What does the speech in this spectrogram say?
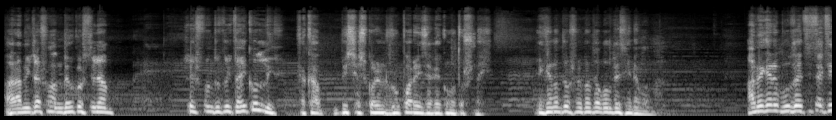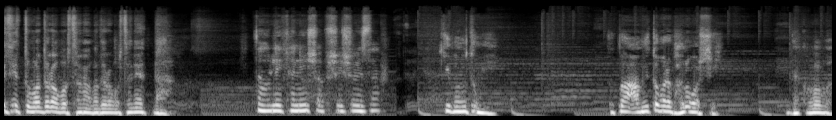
আর আমি যা সন্দেহ করছিলাম শেষ পর্যন্ত তুই তাই করলি? কাকা বিশ্বাস করেন রূপার এই জায়গায় কোনো দোষ নাই। এখানে দোষের কথা বলতেছি না বাবা। আমি এখানে বুঝাইতে চাইতেছি তোমাদের অবস্থান আমাদের অবস্থান এক না। তাহলে এখানেই সব শেষ হয়ে যায় কি বলো তুমি? রূপা আমি তোমার ভালোবাসি। দেখো বাবা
